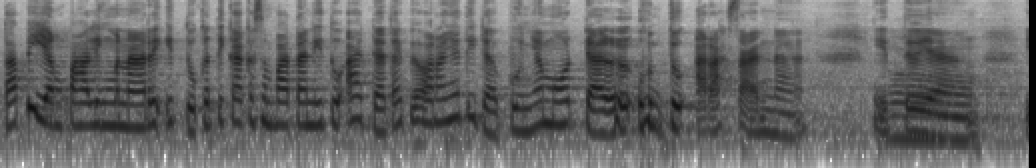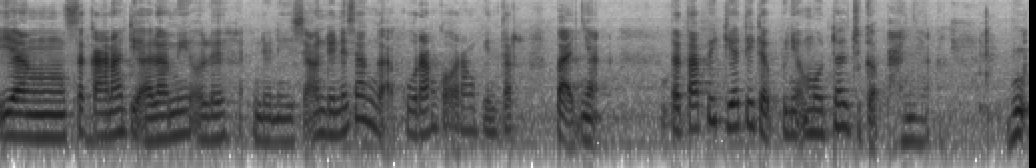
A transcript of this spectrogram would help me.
Tapi yang paling menarik itu ketika kesempatan itu ada tapi orangnya tidak punya modal untuk arah sana itu oh. yang yang sekarang dialami oleh Indonesia. Indonesia nggak kurang kok orang pintar banyak tetapi dia tidak punya modal juga banyak. Bu,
